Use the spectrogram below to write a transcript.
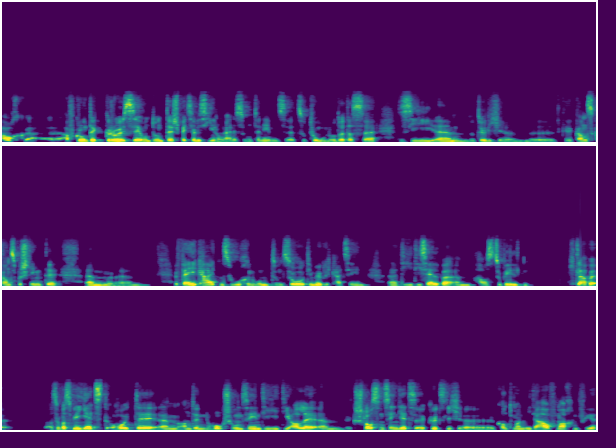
auch äh, aufgrund der Größe und, und der Spezialisierung eines Unternehmens äh, zu tun, oder dass, äh, dass sie ähm, natürlich äh, ganz, ganz bestimmte ähm, ähm, Fähigkeiten suchen und, und so die Möglichkeit sehen, äh, die, die selber ähm, auszubilden. Ich glaube, also was wir jetzt heute ähm, an den Hochschulen sehen, die, die alle ähm, geschlossen sind, jetzt äh, kürzlich äh, konnte man wieder aufmachen für,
